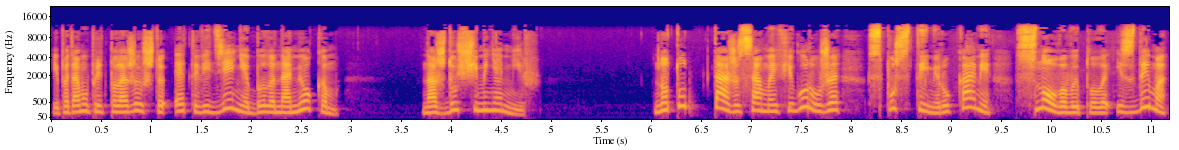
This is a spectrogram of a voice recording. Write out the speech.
и потому предположил, что это видение было намеком на ждущий меня мир. Но тут та же самая фигура уже с пустыми руками снова выплыла из дыма,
